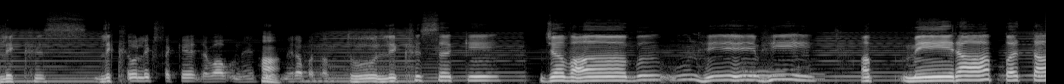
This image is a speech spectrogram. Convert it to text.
लिख लिख। जो लिख सके जवाब उन्हें तू हाँ। मेरा पता। तो लिख सके जवाब उन्हें भी। अब मेरा पता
